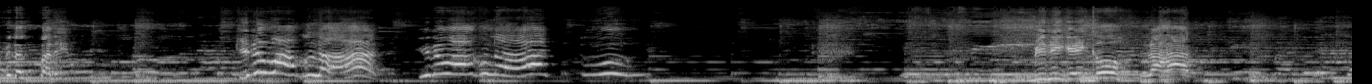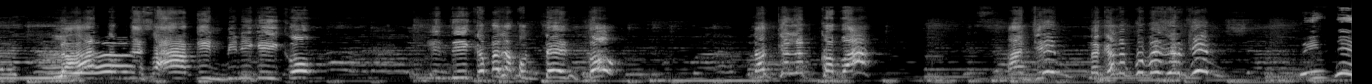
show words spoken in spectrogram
ipinagpalit? Ginawa ko lahat! Ginawa ko lahat! Binigay ko lahat. Lahat ng nasa akin, binigay ko. Hindi ka pala kontento? Nagkalap ka ba? Ah, Jim? Nagkalap ka ba, Sir Jim? Hindi.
